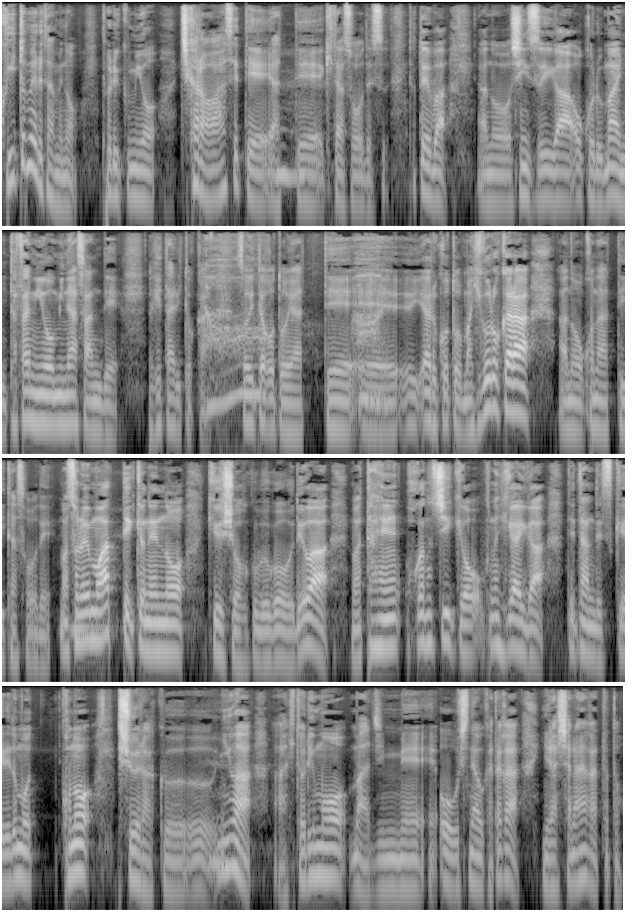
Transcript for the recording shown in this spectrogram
食い止めるための取り組みを力を合わせてやってきたそうです。例えば、あの、浸水が起こる前に畳を皆さんであげたりとか、そういったことをやって、えー、やることを、まあ、日頃から、あの、行っていたそうで、まあ、それもあって、去年の九州北部豪雨では、まあ、大変、他の地域多くの被害が出たんですけれども、この集落には一人もまあ人命を失う方がいらっしゃらなかったと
